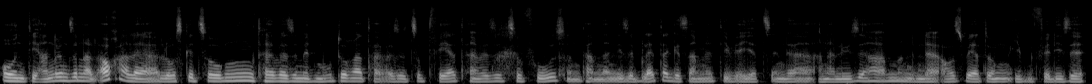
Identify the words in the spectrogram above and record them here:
Und die anderen sind halt auch alle losgezogen, teilweise mit Motorrad, teilweise zu Pferd, teilweise zu Fuß und haben dann diese Blätter gesammelt, die wir jetzt in der Analyse haben und in der Auswertung eben für diese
